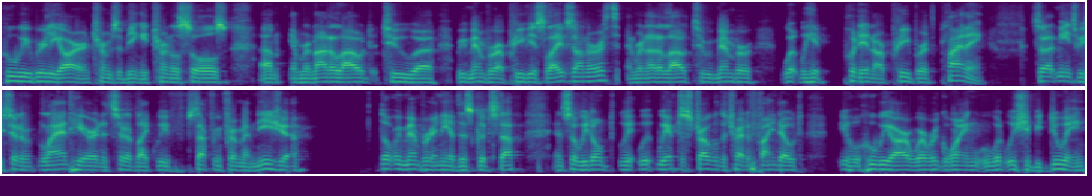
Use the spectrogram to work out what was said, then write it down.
who we really are in terms of being eternal souls. Um, and we're not allowed to uh, remember our previous lives on earth, and we're not allowed to remember what we had put in our pre birth planning. So that means we sort of land here and it's sort of like we've suffering from amnesia don't remember any of this good stuff. And so we don't we, we have to struggle to try to find out you know who we are where we're going what we should be doing.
